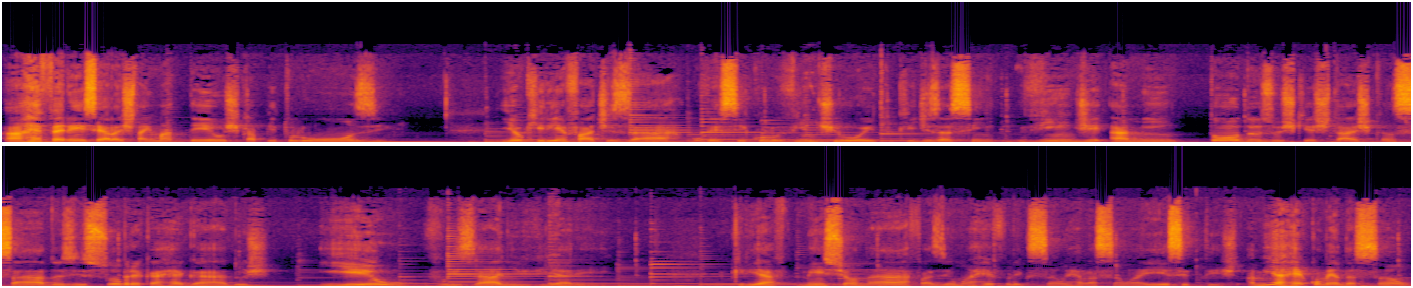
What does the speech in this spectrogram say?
A referência ela está em Mateus, capítulo 11, e eu queria enfatizar o versículo 28, que diz assim: Vinde a mim todos os que estáis cansados e sobrecarregados, e eu vos aliviarei. Eu queria mencionar, fazer uma reflexão em relação a esse texto. A minha recomendação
